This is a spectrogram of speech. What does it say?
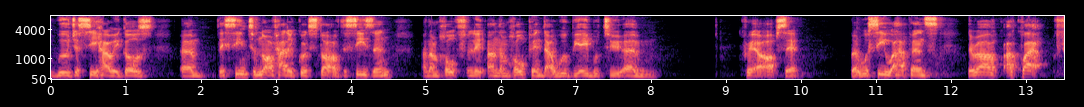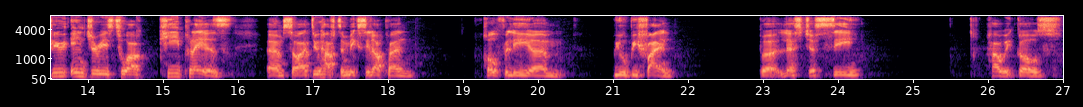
we'll just see how it goes. Um, they seem to not have had a good start of the season, and I'm hopefully and I'm hoping that we'll be able to um, create an upset. But we'll see what happens. There are, are quite a few injuries to our key players, um, so I do have to mix it up, and hopefully um, we'll be fine. But let's just see how it goes.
